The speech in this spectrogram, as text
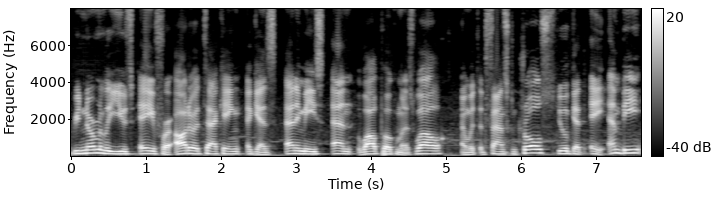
We normally use A for auto attacking against enemies and wild Pokemon as well and with advanced controls you'll get A and B.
